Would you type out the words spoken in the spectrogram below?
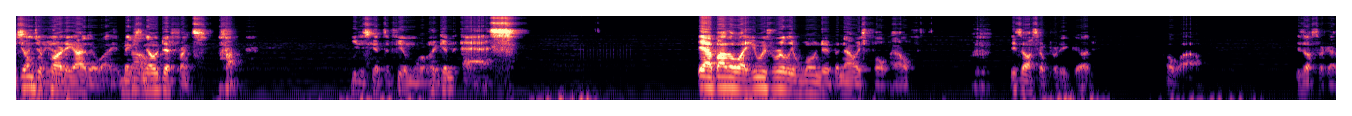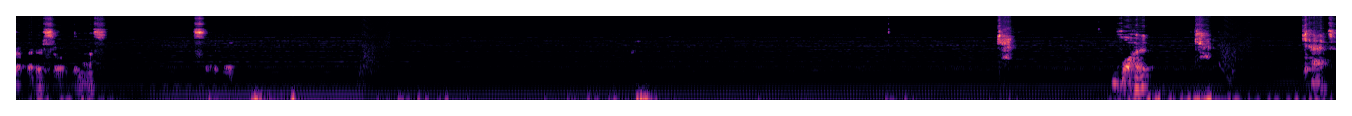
joins your party either way. It makes Oh. no difference. You just get to feel more like an ass. Yeah. By the way, he was really wounded, but now he's full health. He's also pretty good. Oh wow. He's also got a better sword than us. Slightly. What? Cat. Cat.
